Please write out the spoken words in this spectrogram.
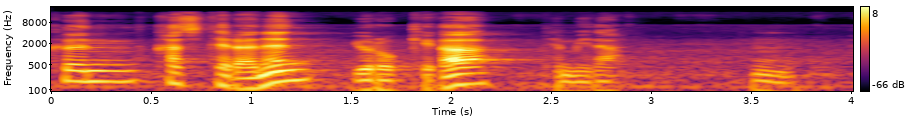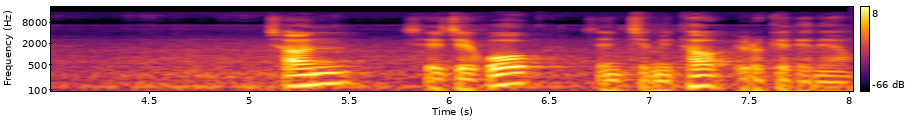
큰 카스테라는 요렇게가 됩니다. 음. 1000 세제곱 센티미터 이렇게 되네요.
